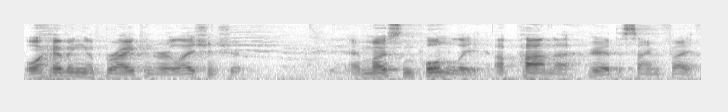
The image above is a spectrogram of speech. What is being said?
or having a break in a relationship. And most importantly, a partner who had the same faith.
